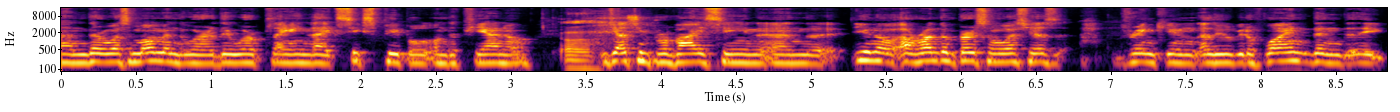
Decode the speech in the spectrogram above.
And there was a moment where they were playing like six people on the piano Oh, just improvising and uh, you know a random person was just drinking a little bit of wine then they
